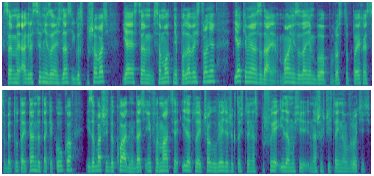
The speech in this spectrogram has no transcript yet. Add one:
Chcemy agresywnie zająć las i go spuszować. Ja jestem samotnie po lewej stronie. Jakie miałem zadanie? Moim zadaniem było po prostu pojechać sobie tutaj, tędy, takie kółko i zobaczyć dokładnie, dać informację, ile tutaj czołgów jedzie, czy ktoś tutaj nas puszuje, ile musi naszych chieftainów wrócić.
